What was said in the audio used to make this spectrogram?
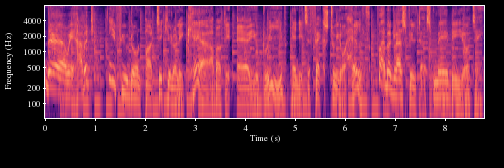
There we have it. If you don't particularly care about the air you breathe and its effects to your health, fiberglass filters may be your thing.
